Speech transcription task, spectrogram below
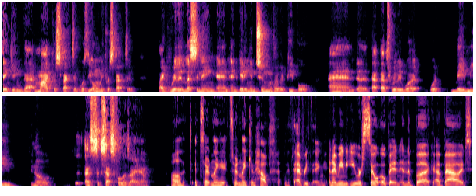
thinking that my perspective was the only perspective, like really listening and, and getting in tune with other people. And uh, that, that's really what, what made me, you know, as successful as I am. Well, it certainly it certainly can help with everything. And I mean, you were so open in the book about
